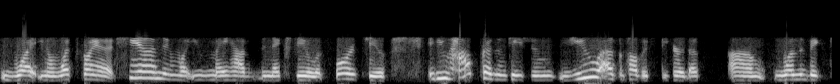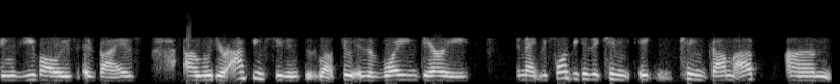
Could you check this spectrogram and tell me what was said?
what, you know, what's going on at hand and what you may have the next day to look forward to. If you have presentations, you as a public speaker, that's um, one of the big things you've always advised um, with your acting students as well too is avoiding dairy the night before because it can it can gum up um,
